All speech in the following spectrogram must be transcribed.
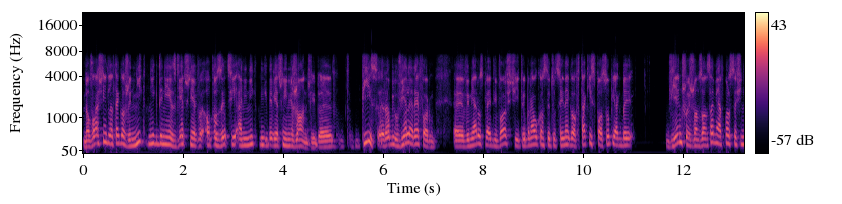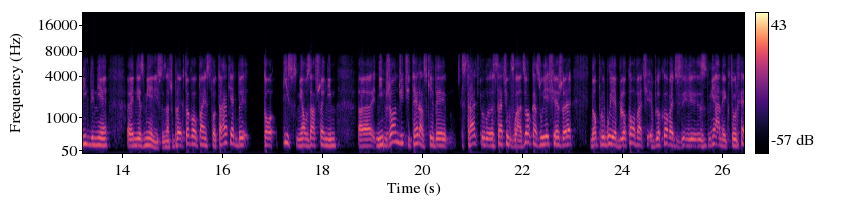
No właśnie dlatego, że nikt nigdy nie jest wiecznie w opozycji, ani nikt nigdy wiecznie nie rządzi. E, PiS robił wiele reform e, wymiaru sprawiedliwości i Trybunału Konstytucyjnego w taki sposób, jakby większość rządząca miała w Polsce się nigdy nie, nie zmienić. To znaczy projektował państwo tak, jakby to PiS miał zawsze nim, nim rządzić i teraz, kiedy stracił, stracił władzę, okazuje się, że no, próbuje blokować, blokować zmiany, które,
